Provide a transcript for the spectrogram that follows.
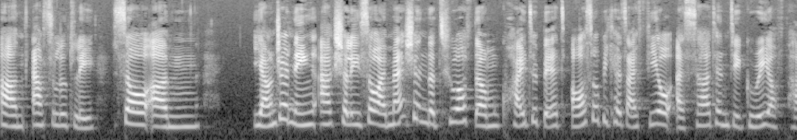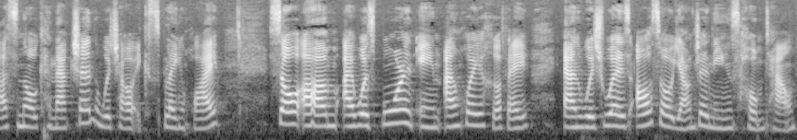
Um, absolutely. So, um, Yang Zhenning, actually, so I mentioned the two of them quite a bit, also because I feel a certain degree of personal connection, which I'll explain why. So um, I was born in Anhui, Hefei, and which was also Yang Zhenning's hometown.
